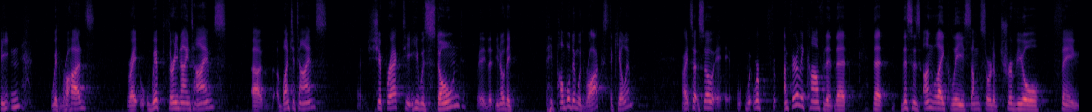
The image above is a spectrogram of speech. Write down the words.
beaten with rods, right? Whipped 39 times, uh, a bunch of times, shipwrecked. He, he was stoned. You know, they they pummeled him with rocks to kill him. All right, so, so we're, I'm fairly confident that, that this is unlikely some sort of trivial thing,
